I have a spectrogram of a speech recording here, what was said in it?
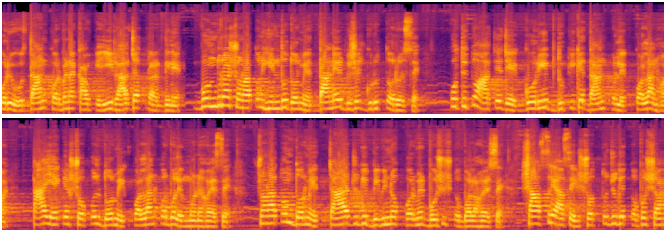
করেও দান করবে না কাউকে এই রাজযাত্রার দিনে। বন্ধুরা, সনাতন হিন্দু ধর্মে দানের বিশেষ গুরুত্ব রয়েছে। কথিত আছে যে গরিব দুঃখীকে দান করলে কল্যাণ হয়। তাই একে সকল ধর্মে কল্যাণকর বলে মনে হয়েছে। সনাতন ধর্মে চার যুগে বিভিন্ন কর্মের বৈশিষ্ট্য বলা হয়েছে। শাস্ত্রে আছে, সত্য যুগে তপস্যা,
